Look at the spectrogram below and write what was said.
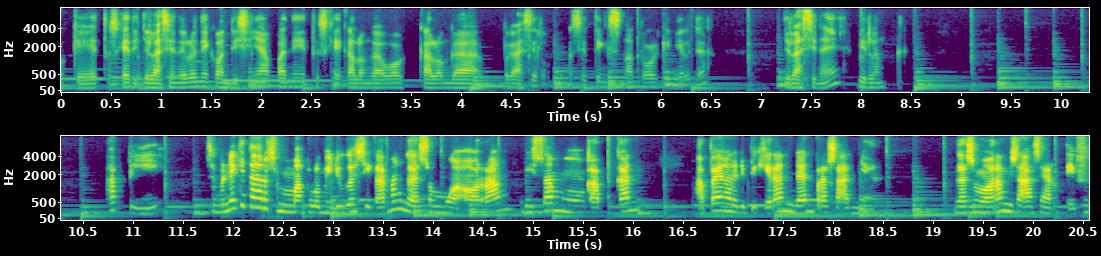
Oke terus kayak dijelasin dulu nih kondisinya apa nih. Terus kayak kalau nggak work kalau nggak berhasil pasti things not working ya udah. Jelasin aja bilang. Tapi sebenarnya kita harus memaklumi juga sih karena nggak semua orang bisa mengungkapkan apa yang ada di pikiran dan perasaannya. Nggak semua orang bisa asertif.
